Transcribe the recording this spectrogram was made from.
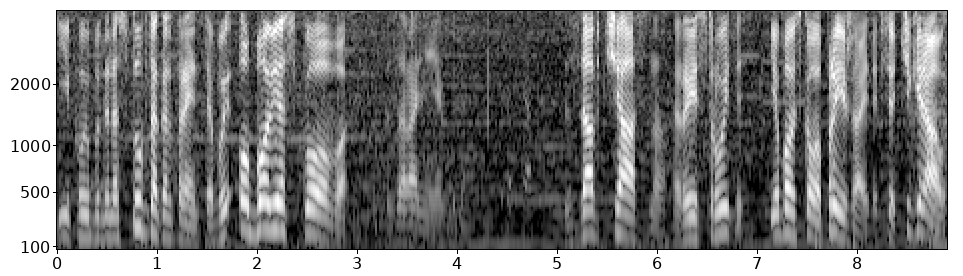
І коли буде наступна конференція, ви обов'язково зарані як буде. Завчасно реєструйтесь і обов'язково приїжджайте. Все, чекіраут.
